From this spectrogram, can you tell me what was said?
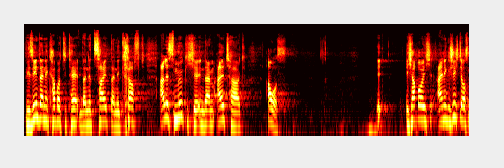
Wie sehen deine Kapazitäten, deine Zeit, deine Kraft, alles Mögliche in deinem Alltag aus? Ich habe euch eine Geschichte aus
